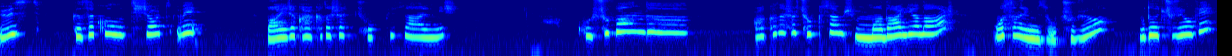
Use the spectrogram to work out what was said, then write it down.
üst, kısa kollu tişört ve bayrak arkadaşlar çok güzelmiş. Koşu bandı. Arkadaşlar çok güzelmiş. Madalyalar. Bu sanırım bizi uçuruyor. Bu da uçuruyor ve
